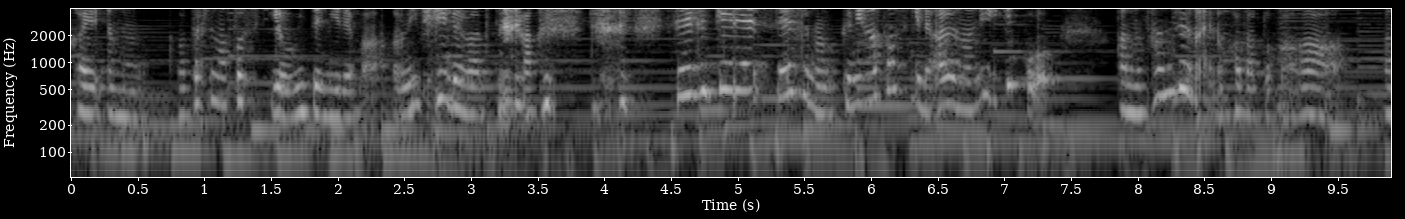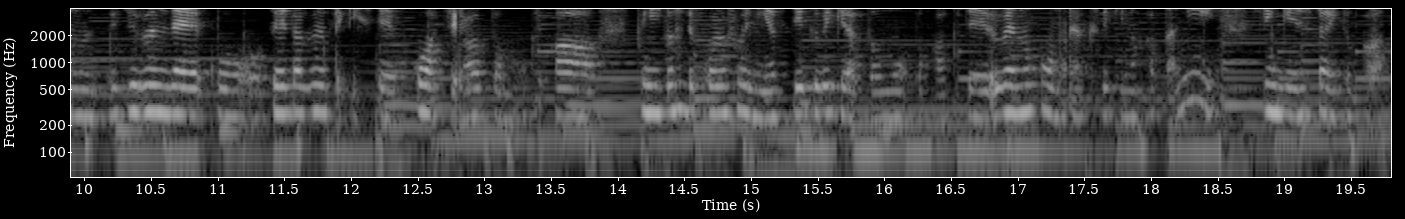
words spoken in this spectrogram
会あの私の組織を見てみれば 見てみればっていうか 政府系政府の国の組織であるのに結構あの30代の方とかがあの自分でこうデータ分析してここは違うと思うとか国としてこういうふうにやっていくべきだと思うとかって上の方の役席の方に進言したりとか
